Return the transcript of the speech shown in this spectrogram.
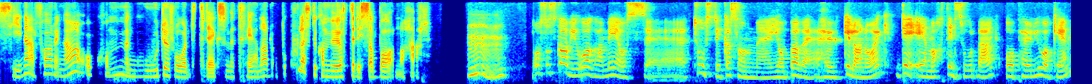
sine erfaringer og komme med gode råd til deg som er trener på hvordan du kan møte disse barna her. Mm. Og så skal vi jo òg ha med oss eh, to stykker som eh, jobber ved Haukeland òg. Det er Martin Solberg og Paul Joakim,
